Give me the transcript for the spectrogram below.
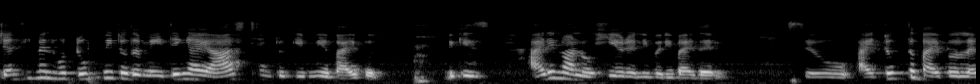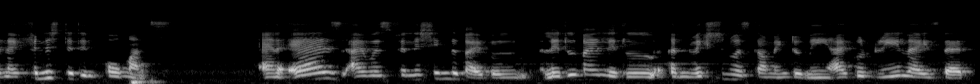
gentleman who took me to the meeting, I asked him to give me a Bible because I didn't want to hear anybody by then. So I took the Bible and I finished it in four months. And as I was finishing the Bible, little by little, a conviction was coming to me. I could realize that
